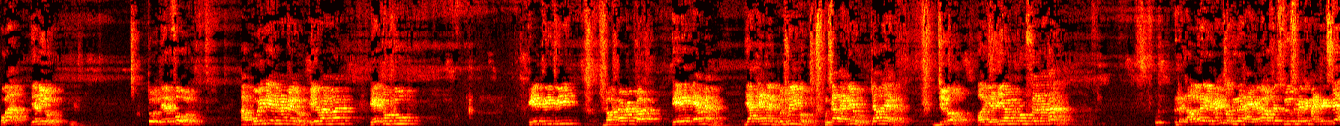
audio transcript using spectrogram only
होगा? या नहीं होगा? तो देयरफॉर आप कोई भी एलिमेंट ले लो A one one A two two A three three dot dot dot dot A M M या एन एम कुछ भी लिखो। उसका वैल्यू क्या हो जाएगा? ज़ीरो और यही हमें प्रूफ करना था। All the elements in the diagonal of a skew symmetric matrix क्या?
